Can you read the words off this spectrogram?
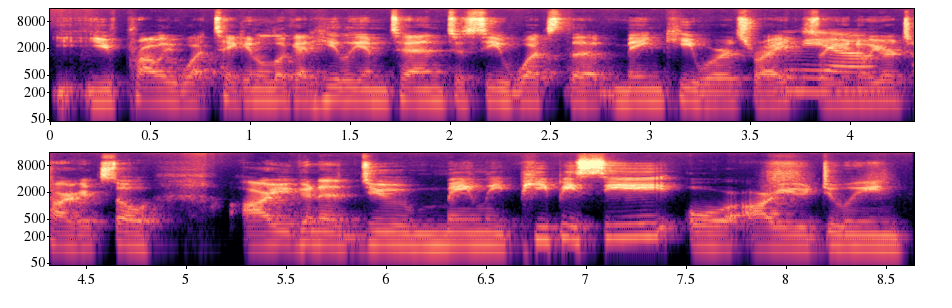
you've probably what taken a look at Helium 10 to see what's the main keywords, right? So you know your target. So are you going to do mainly PPC or are you doing?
